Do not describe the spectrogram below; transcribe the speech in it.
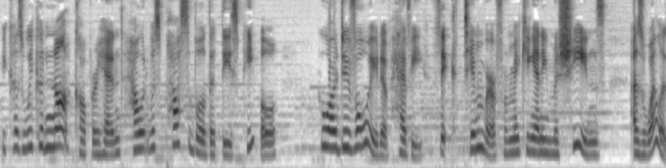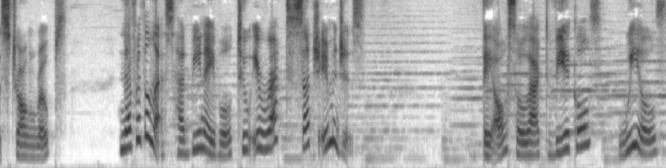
because we could not comprehend how it was possible that these people, who are devoid of heavy, thick timber for making any machines, as well as strong ropes, nevertheless had been able to erect such images they also lacked vehicles, wheels,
